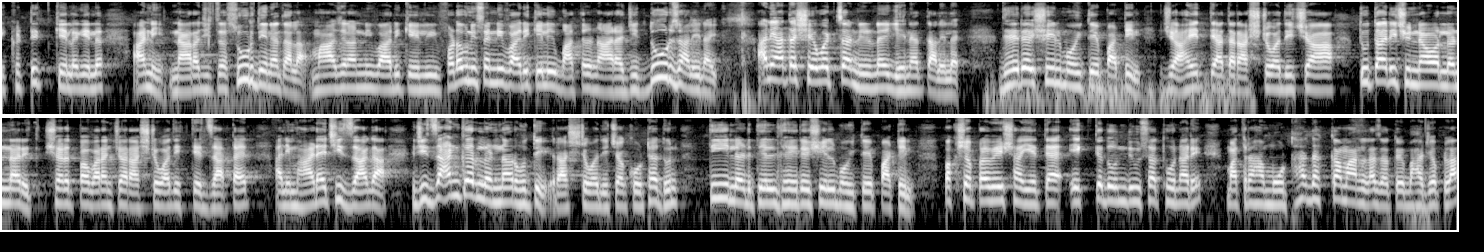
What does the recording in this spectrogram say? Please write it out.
एकत्रित केलं गेलं आणि नाराजीचा सूर देण्यात आला. महाजनांनी वारी केली फडणवीसांनी वारी केली मात्र नाराजी दूर झाली नाही. आणि आता शेवटचा निर्णय घेण्यात आलेला आहे. धैर्यशील मोहिते पाटील जे आहेत ते आता राष्ट्रवादीच्या तुतारी चिन्हावर लढणार आहेत. शरद पवारांच्या राष्ट्रवादीत ते जात आहेत आणि म्हाड्याची जागा जी जानकर लढणार होती राष्ट्रवादीच्या कोठ्यातून ती लढतील धैर्यशील मोहिते पाटील. पक्षप्रवेश हा येत्या एक ते दोन दिवसात होणार आहे. मात्र हा मोठा धक्का मानला जातोय भाजपला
